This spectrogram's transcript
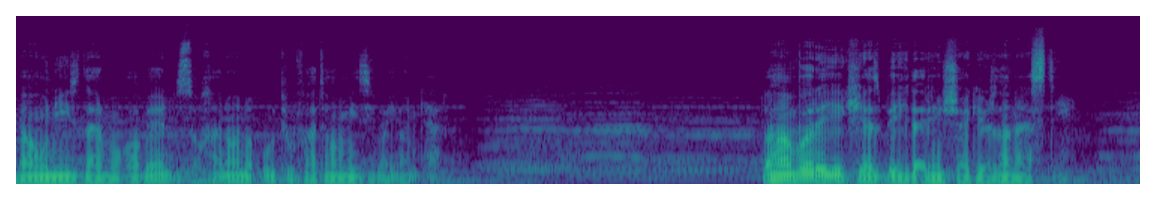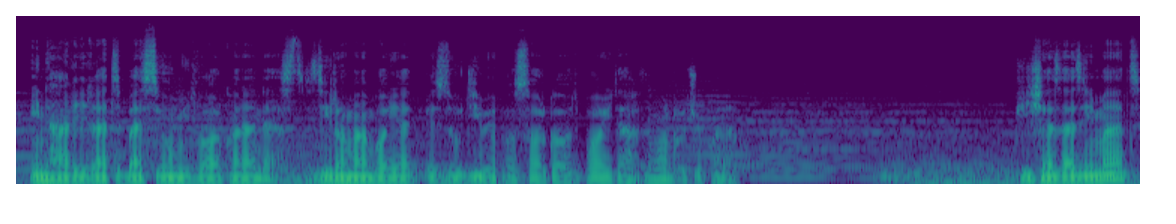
و او نیز در مقابل سخنان عطوفت آمیزی بیان کرد. تو همواره یکی از بهترین شاگردان هستی. این حقیقت بسی امیدوار کننده است زیرا من باید به زودی به پاسارگاد پایتختمان رجوع کنم. پیش از عزیمت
